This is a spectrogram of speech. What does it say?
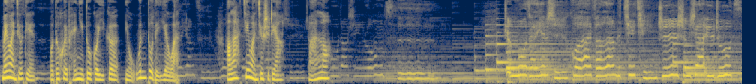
每晚九点，我都会陪你度过一个有温度的夜晚。好啦，今晚就是这样，晚安喽。沉默在是快泛滥的激情，只剩下雨珠子。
